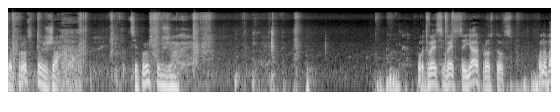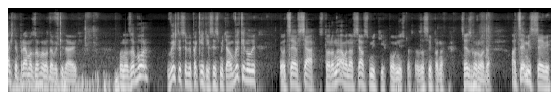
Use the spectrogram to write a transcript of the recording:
Це просто жах. Це просто жах. От весь, весь цей яр просто. Воно, бачите, прямо з огорода викидають. Воно забор, вийшли собі пакетик зі сміттям, викинули. І оце вся сторона, вона вся в смітті повністю засипана. Це з города. А це місцеві.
